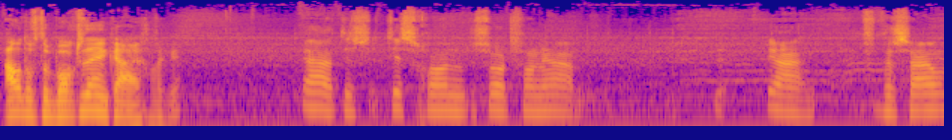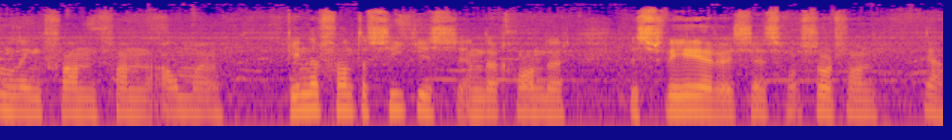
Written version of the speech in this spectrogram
out-of-the-box denken eigenlijk, hè? Ja, het is, het is gewoon een soort van, ja, ja verzameling van, van allemaal kinderfantasietjes. En de, gewoon de, de sfeer is, een soort van, ja,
